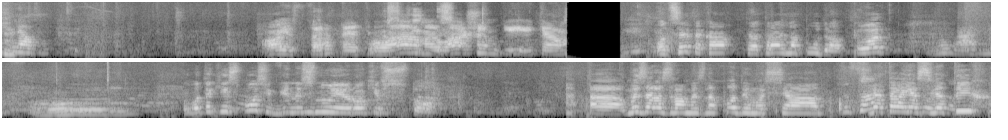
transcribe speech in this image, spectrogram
шляпу. Ой, стати вами вашим дітям. Оце така театральна пудра. От. Отакий спосіб він існує років 100. Е, Ми зараз з вами знаходимося святая святих.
